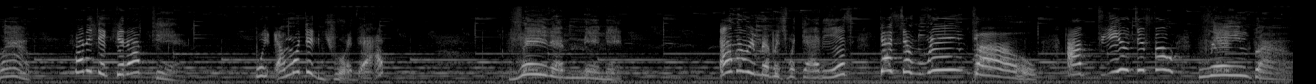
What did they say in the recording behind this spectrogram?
Wow, how did you get up there? Wait, Elmo didn't draw that. Wait a minute. Elmo remembers what that is. That's a rainbow! A beautiful rainbow!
